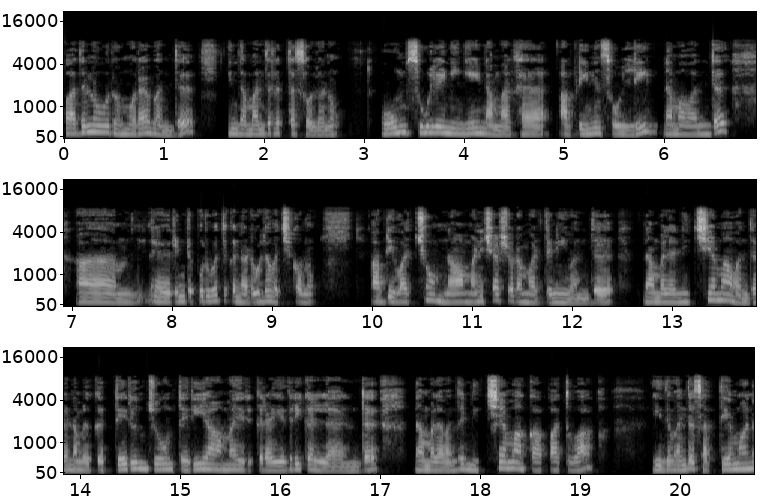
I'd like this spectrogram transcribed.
11 முறை வந்து இந்த மந்திரத்தை சொல்லணும். "ஓம் சூழினியே நமக" அப்படின்னு சொல்லி நம்ம வந்து ரெண்டு புருவத்துக்கு நடுவில் வச்சுக்கணும். அப்படி வச்சோம்னா, மனிஷாசுரமர்தினி வந்து நம்மளை நிச்சயமாக வந்து நம்மளுக்கு தெரிஞ்சும், தெரியாமல் இருக்கிற எதிரிகள்ல இருந்து நம்மளை வந்து நிச்சயமாக காப்பாற்றுவா இது வந்து சத்தியமான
